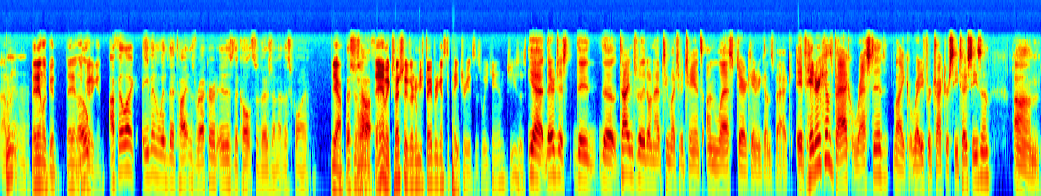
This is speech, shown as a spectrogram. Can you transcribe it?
I don't. Mm-mm. they didn't look good. They didn't look good again. I feel like even with the Titans record, it is the Colts division at this point. Yeah. That's just Well, how I feel. damn, especially if they're gonna be favored against the Patriots this weekend. Jesus. Yeah, they're just the the Titans really don't have too much of a chance unless Derrick Henry comes back. If Henry comes back rested, like ready for Tractor Cito season, um,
